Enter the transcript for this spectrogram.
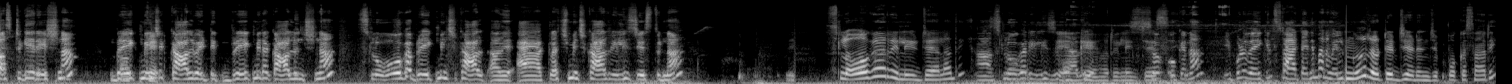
ఫస్ట్ గేర్ వేసిన బ్రేక్. నుంచి కాల్ పెట్టి బ్రేక్ మీద కాల్ ఉంచిన స్లోగా బ్రేక్ నుంచి కాల్ అదే క్లచ్ నుంచి కాల్ రిలీజ్ చేస్తున్నా. స్లోగా రిలీజ్ చేయాలి అది? స్లోగా రిలీజ్ చేయాలి. release So, ఓకేనా? ఇప్పుడు వెహికల్ స్టార్ట్ అయింది మనం వెళ్ళి రొటేట్ చేయడం చెప్పు ఒకసారి.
